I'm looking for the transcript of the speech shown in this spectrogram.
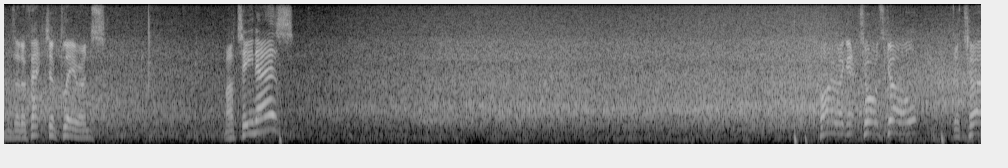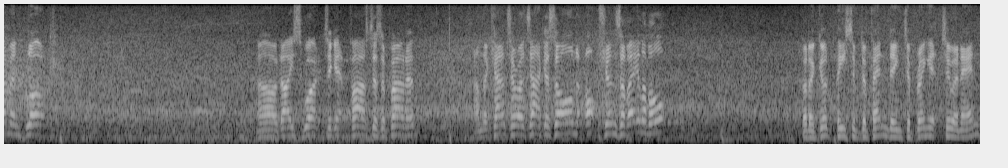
And an effective clearance. Martinez. Firing it towards goal. Determined block. Oh, nice work to get past his opponent. And the counter-attack is on. Options available. But a good piece of defending to bring it to an end.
